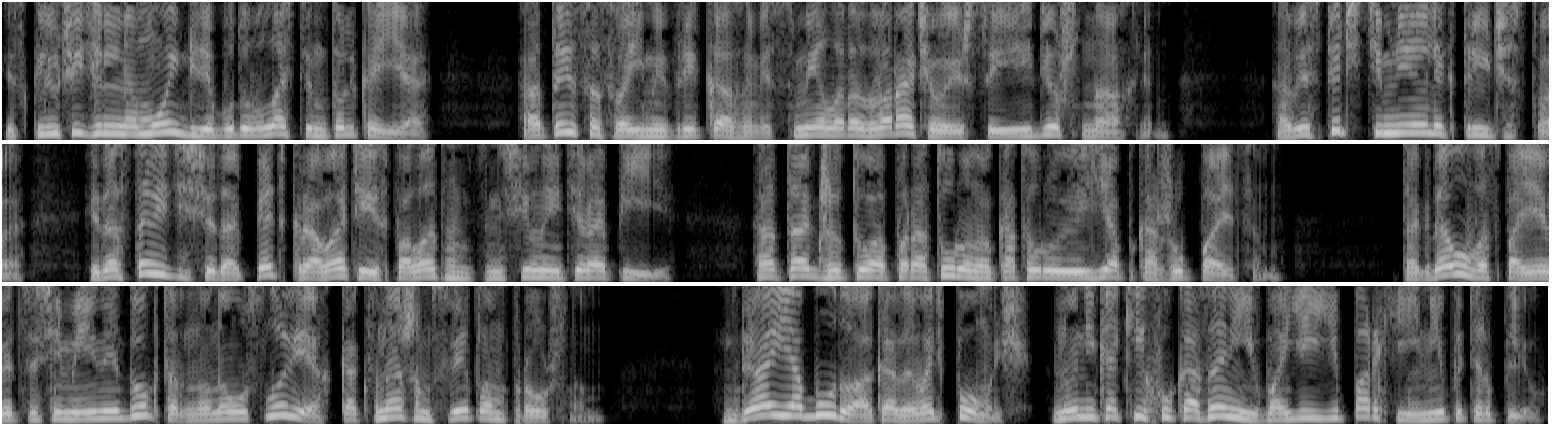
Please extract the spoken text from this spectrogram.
исключительно мой, где буду властен только я. А ты со своими приказами смело разворачиваешься и идешь нахрен. Обеспечьте мне электричество, и доставите сюда пять кроватей из палат интенсивной терапии, а также ту аппаратуру, на которую я покажу пальцем. Тогда у вас появится семейный доктор, но на условиях, как в нашем светлом прошлом. Да, я буду оказывать помощь, но никаких указаний в моей епархии не потерплю.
